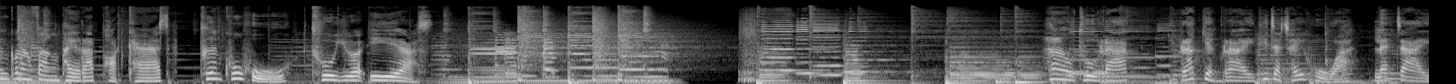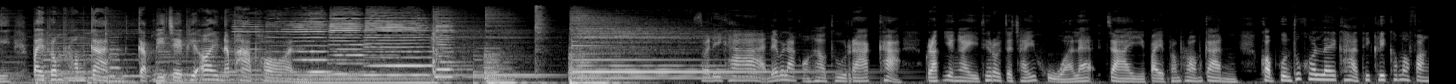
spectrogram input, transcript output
คุณกำลังฟังไทยรัฐพอดแคสต์เพื่อนคู่หู To Your Ears How to รัก รักอย่างไรที่จะใช้หัวและใจไปพร้อมๆกันกับดีเจพี่อ้อยนภาพร ค่ะ ได้เวลาของ How to รักค่ะ รักยังไงที่เราจะใช้หัวและใจไปพร้อม ๆ กัน ขอบคุณทุกคนเลยค่ะ ที่คลิกเข้ามาฟัง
